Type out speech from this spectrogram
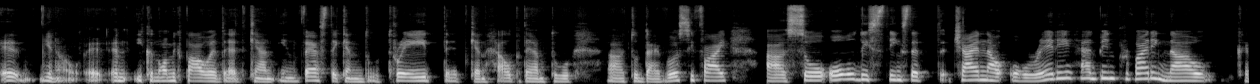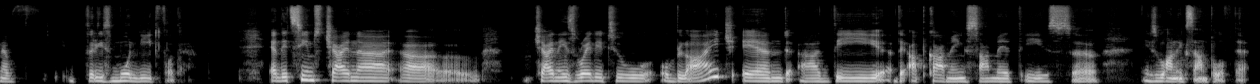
you know an economic power that can invest, they can do trade, that can help them to uh, to diversify. Uh, so all these things that China already had been providing now, kind of, there is more need for that, and it seems China. Uh, China is ready to oblige, and uh, the the upcoming summit is uh, is one example of that.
